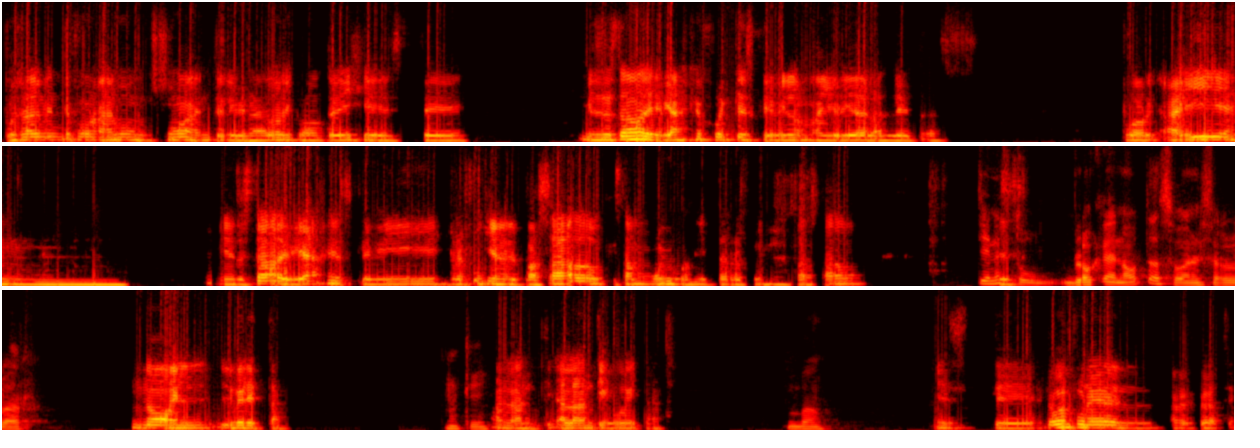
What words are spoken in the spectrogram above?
pues realmente fue un álbum sumamente liberador y como te dije, este, mientras estaba de viaje fue que escribí la mayoría de las letras. Por ahí en, mientras estaba de viaje escribí Refugio en el pasado, que está muy bonita Refugio en el pasado. ¿Tienes Es- tu bloque de notas o en el celular? No, en libreta, Ok, a la, a la antigüita. va. Este, le voy a poner el. A ver, espérate.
